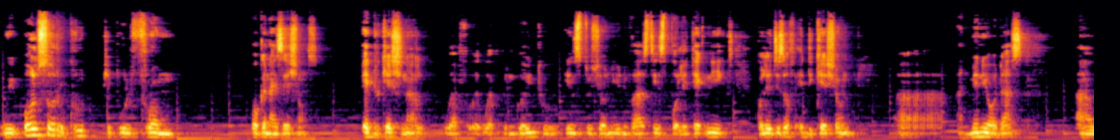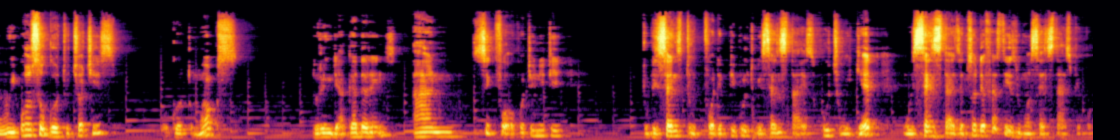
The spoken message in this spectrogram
we also recruit people from organizations, educational. We have, we have been going to institutions, universities, polytechnics, colleges of education, uh, and many others. Uh, we also go to churches, we go to mosques during their gatherings, and seek for opportunity to be sent to for the people to be sensitized, which we get, we sensitize them. So the first thing is we must sensitize people.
